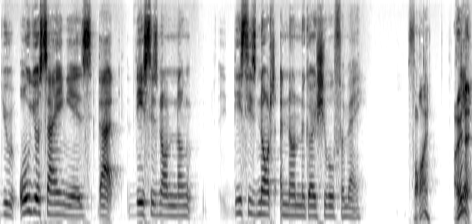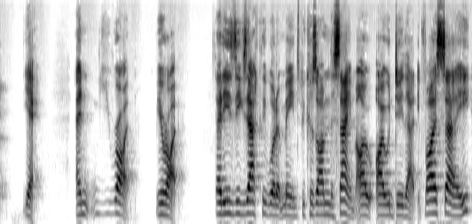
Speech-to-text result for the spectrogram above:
you all you're saying is that this is not a non, this is not a non-negotiable for me. Fine. Own Yeah, it. Yeah, and you're right. You're right. That is exactly what it means because I'm the same. I, I would do that. If I say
